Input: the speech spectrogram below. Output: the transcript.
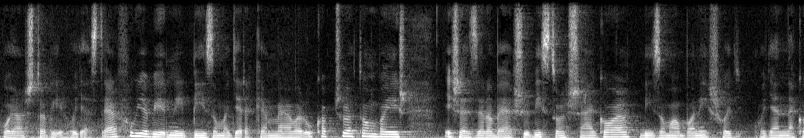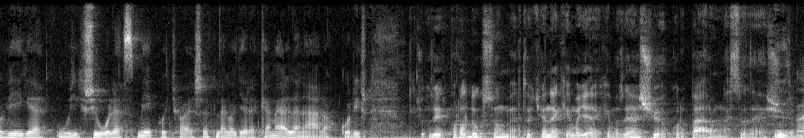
olyan stabil, hogy ezt el fogja bírni, bízom a gyerekemmel való kapcsolatomban is, és ezzel a belső biztonsággal bízom abban is, hogy, hogy ennek a vége úgy is jó lesz még, hogyha esetleg a gyerekem ellenáll akkor is. És azért paradoxon, mert hogyha nekem a gyerekem az első, akkor a párom lesz az első. Így van.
